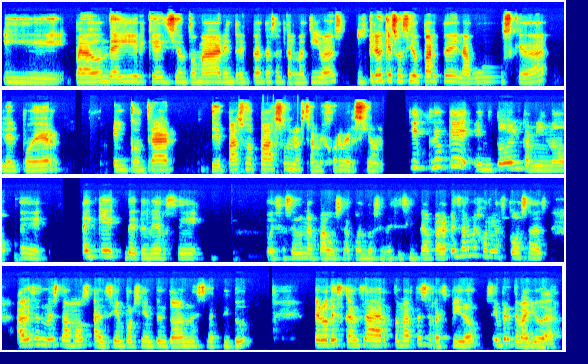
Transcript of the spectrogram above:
y para dónde ir, qué decisión tomar entre tantas alternativas. Y creo que eso ha sido parte de la búsqueda y del poder encontrar de paso a paso nuestra mejor versión. Sí, creo que en todo el camino eh, hay que detenerse, pues hacer una pausa cuando se necesita para pensar mejor las cosas. A veces no estamos al 100% en toda nuestra actitud, pero descansar, tomarte ese respiro, siempre te va a ayudar.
